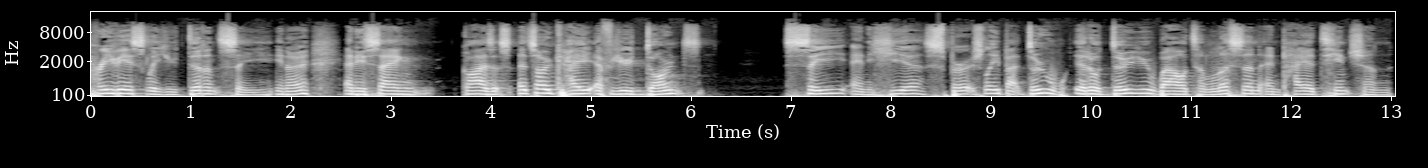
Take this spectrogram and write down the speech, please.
previously you didn't see you know? And he's saying guys it's it's okay if you don't see and hear spiritually but do it'll do you well to listen and pay attention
